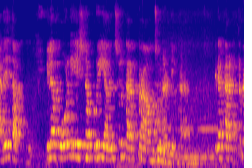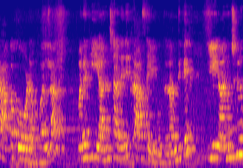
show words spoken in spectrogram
అదే తప్పు. ఇలా ఫోల్డ్ చేసినప్పుడు ఈ అంచులు కరెక్ట్ రావు చూడండి ఇక్కడ. ఇక్కడ కరెక్ట్ రాకపోవడం వల్ల మనకి ఈ అంచు అనేది క్రాస్ అయిపోతుంది. అందుకే ఈ అంచులు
